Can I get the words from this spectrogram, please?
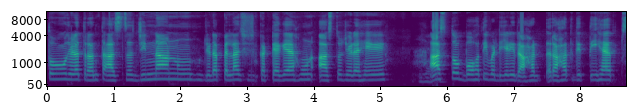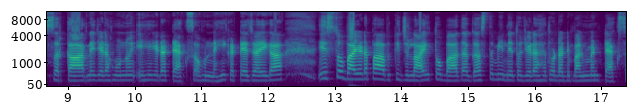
ਤੋਂ ਜਿਹੜਾ ਤੁਰੰਤ ਅੱਜ ਜਿਨ੍ਹਾਂ ਨੂੰ ਜਿਹੜਾ ਪਹਿਲਾਂ ਕੱਟਿਆ ਗਿਆ, ਹੁਣ ਅੱਜ ਤੋਂ ਜਿਹੜਾ ਇਹ ਅੱਜ ਤੋਂ ਬਹੁਤ ਹੀ ਵੱਡੀ ਜਿਹੜੀ ਰਾਹਤ ਰਾਹਤ ਦਿੱਤੀ ਹੈ। ਸਰਕਾਰ ਨੇ ਜਿਹੜਾ ਹੁਣ ਇਹ ਜਿਹੜਾ ਟੈਕਸ ਆ ਹੁਣ ਨਹੀਂ ਕੱਟਿਆ ਜਾਏਗਾ। ਇਸ ਤੋਂ ਬਾਅਦ ਜਿਹੜਾ ਭਾਵ ਕਿ ਜੁਲਾਈ ਤੋਂ ਬਾਅਦ ਅਗਸਤ ਮਹੀਨੇ ਤੋਂ ਜਿਹੜਾ ਹੈ ਤੁਹਾਡਾ ਡਿਵੈਲਪਮੈਂਟ ਟੈਕਸ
